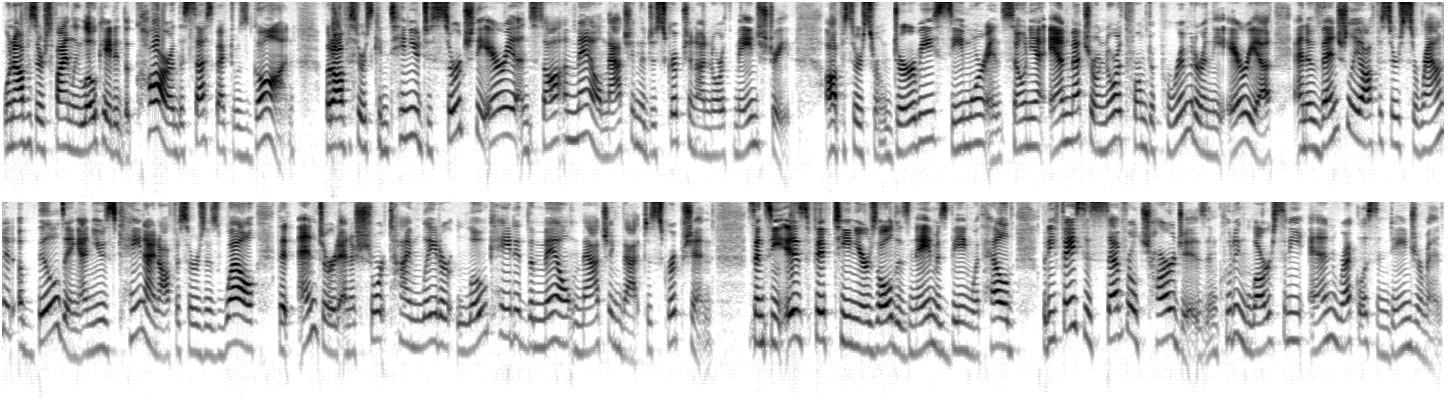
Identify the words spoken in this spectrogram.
When officers finally located the car, the suspect was gone, but officers continued to search the area and saw a male matching the description on North Main Street. Officers from Derby, Seymour, Ansonia, and Metro North formed a perimeter in the area, and eventually officers surrounded a building and used canine officers as well that entered and a short time later located the male matching that description. Since he is 15 years old, his name is being withheld, but he faces several charges, including larceny and reckless endangerment.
